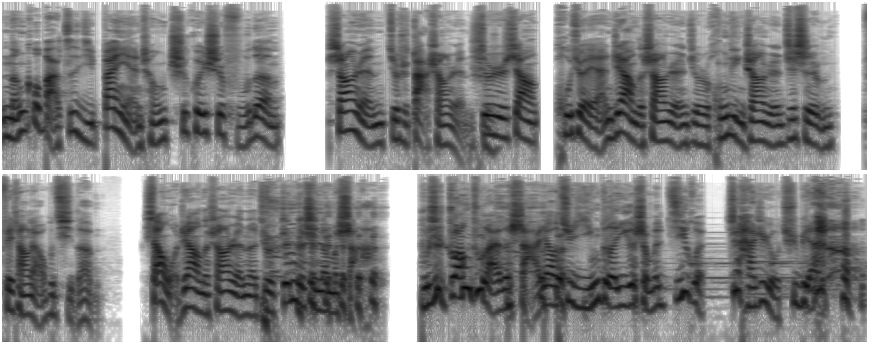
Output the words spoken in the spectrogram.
能够把自己扮演成吃亏是福的商人，就是大商人，就是像胡雪岩这样的商人，就是红顶商人，这是非常了不起的。像我这样的商人呢，就真的是那么傻，不是装出来的傻，要去赢得一个什么机会，这还是有区别的。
